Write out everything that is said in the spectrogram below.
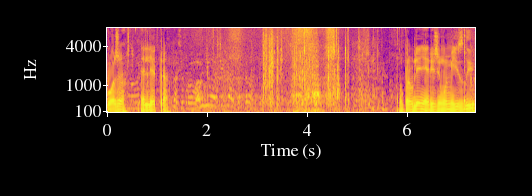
Кожа, электро. Управление режимами езды.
